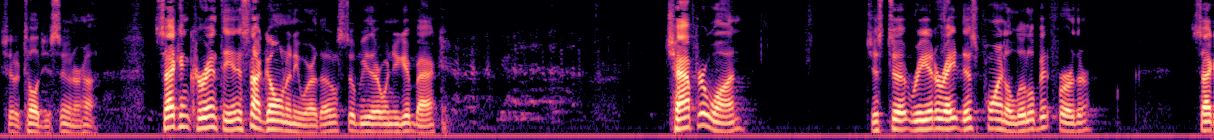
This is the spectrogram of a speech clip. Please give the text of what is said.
Should have told you sooner, huh? 2 Corinthians, it's not going anywhere, though. It'll still be there when you get back. chapter 1, just to reiterate this point a little bit further. 2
